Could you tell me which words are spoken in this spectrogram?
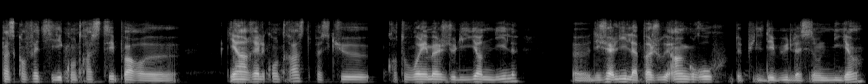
parce qu'en fait, il est contrasté par, il y a un réel contraste parce que quand on voit les matchs de Ligue 1 de Lille, déjà Lille n'a pas joué un gros depuis le début de la saison de Ligue 1.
